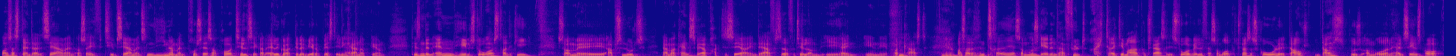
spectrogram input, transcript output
og så standardiserer man, og så effektiviserer man, så ligner man processer og prøver at tilsikre, at alle gør det, der virker bedst ind i ja. kerneopgaven. Det er sådan den anden helt store ja. strategi, som øh, absolut er markant svær at praktisere, end det er at sidde og fortælle om i, her i en, i en øh, podcast. ja. Og så er der den tredje, som mm. måske er den, der har fyldt rigtig, rigtig meget på tværs af de store velfærdsområder, på tværs af skole, dag, dagsbudsområderne her de seneste par år.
